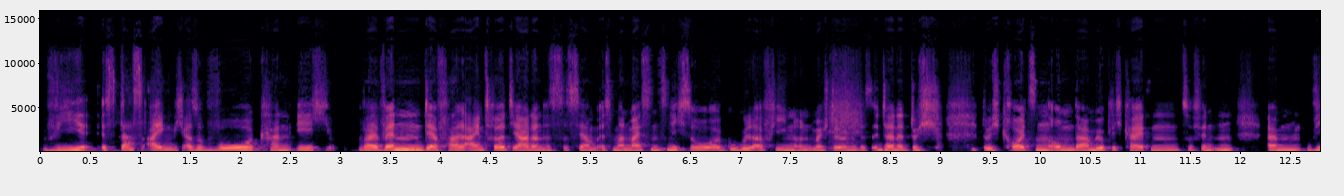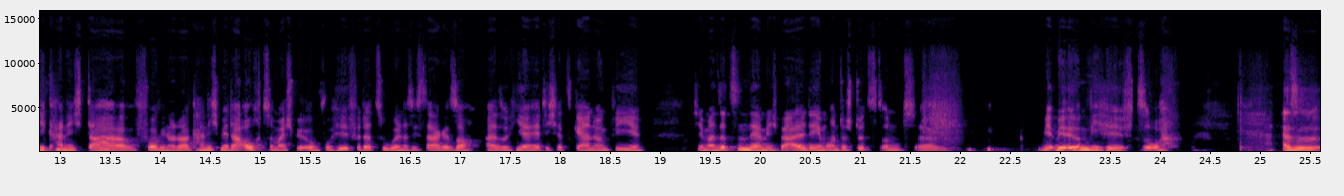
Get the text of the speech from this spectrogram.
Wie ist das eigentlich? Also wo kann ich, weil wenn der Fall eintritt, ja, dann ist es ja, ist man meistens nicht so Google-affin und möchte irgendwie das Internet durch, durchkreuzen, um da Möglichkeiten zu finden. Ähm, wie kann ich da vorgehen oder kann ich mir da auch zum Beispiel irgendwo Hilfe dazu holen, dass ich sage, so, also hier hätte ich jetzt gerne irgendwie jemanden sitzen, der mich bei all dem unterstützt und äh, mir, mir irgendwie hilft, so. Also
